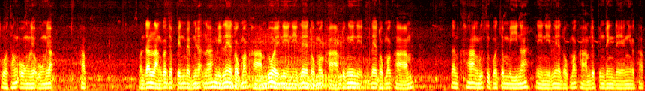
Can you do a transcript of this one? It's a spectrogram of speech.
ทั่วทั้งองค์เลยองค์เนี้ยครับ ส่วนด้านหลังก็จะเป็นแบบเนี้ยนะมีแร่ดอกมะขามด้วยนี่นี่แร่ดอกมะขามตรงนี้นี่แร่ดอกมะขาม ด้านข้างรู้สึกว่าจะมีนะนี่นี่แร่ดอกมะขามจะเป็นแดงๆเนี่ยครับ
